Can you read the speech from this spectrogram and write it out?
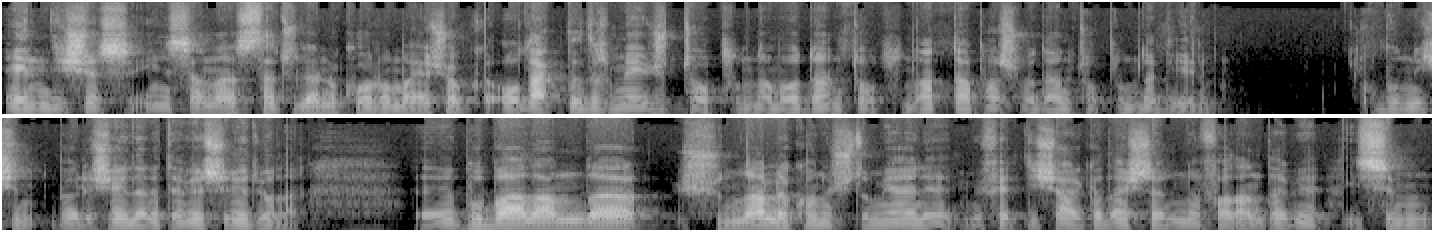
endişesi. İnsanlar statülerini korumaya çok odaklıdır mevcut toplumda, modern toplumda, hatta postmodern toplumda diyelim. Bunun için böyle şeylere tevessül ediyorlar. Ee, bu bağlamda şunlarla konuştum yani müfettiş arkadaşlarımla falan tabii isim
